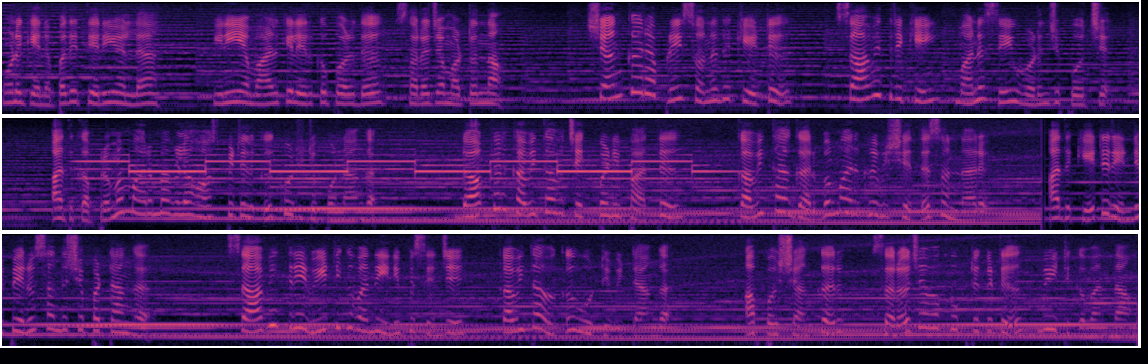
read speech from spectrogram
உனக்கு என்ன பத்தி தெரியும்ல? இனி என் வாழ்க்கையில இருக்க போறது சரோஜா மட்டும்தான். சங்கர் அப்படி சொன்னதை கேட்டு சாவித்திரிக்கு மனசே உடைஞ்சு போச்சு. அதுக்கப்புறமா மருமகளை ஹாஸ்பிட்டலுக்கு கூட்டிட்டு போனாங்க. டாக்டர் கவிதாவை செக் பண்ணி பார்த்து கவிதா கர்ப்பமா இருக்கிற விஷயத்த சொன்னாரு. அதை கேட்டு ரெண்டு பேரும் சந்தோஷப்பட்டாங்க. சாவித்ரி வீட்டுக்கு வந்து இனிப்பு செஞ்சு கவிதாவுக்கு ஊட்டி விட்டாங்க. அப்போ சங்கர் சரோஜாவை கூப்பிட்டுக்கிட்டு வீட்டுக்கு வந்தான்.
